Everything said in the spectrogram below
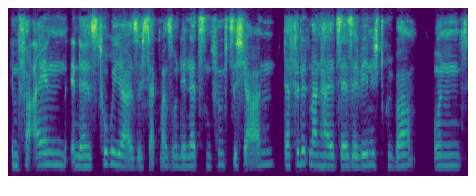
im Verein in der Historie, also ich sag mal so in den letzten 50 Jahren, da findet man halt sehr, sehr wenig drüber. Und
